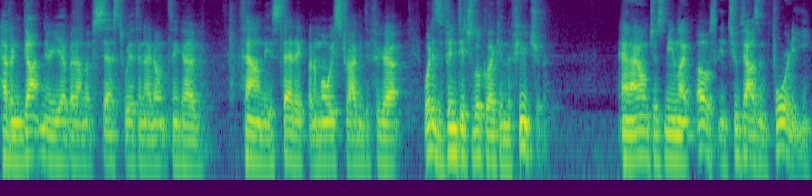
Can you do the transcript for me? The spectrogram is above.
Haven't gotten there yet, but I'm obsessed with, and I don't think I've found the aesthetic, but I'm always striving to figure out what does vintage look like in the future? And I don't just mean like, oh, in 2040,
